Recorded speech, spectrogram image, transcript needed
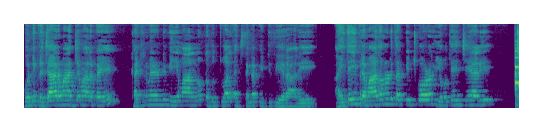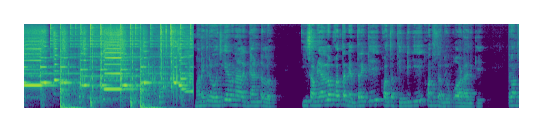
కొన్ని ప్రచార మాధ్యమాలపై కఠినమైనటువంటి నియమాలను ప్రభుత్వాలు ఖచ్చితంగా పెట్టి తీరాలి. అయితే ఈ ప్రమాదం నుండి తప్పించుకోవడానికి యువత ఏం చేయాలి? మనకి రోజుకి ఇరవై నాలుగు గంటలు. ఈ సమయంలో కొంత నిద్రకి కొంత తిండికి కొంత చదువుకోవడానికి కొంత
